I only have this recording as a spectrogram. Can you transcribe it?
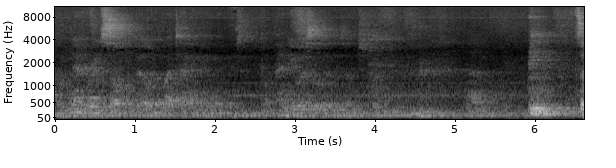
I would never insult the builder by telling him that he's got penny whistles in his instrument. Um, so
